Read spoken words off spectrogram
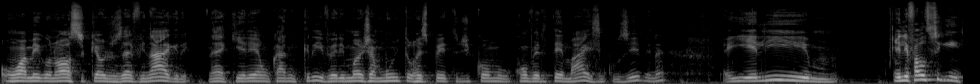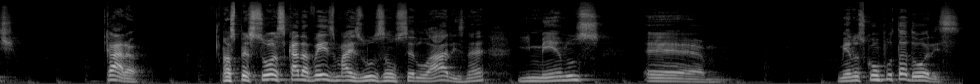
um amigo nosso que é o José Vinagre, né? Que ele é um cara incrível, ele manja muito a respeito de como converter mais, inclusive, né? E ele ele fala o seguinte, cara, as pessoas cada vez mais usam celulares, né? E menos é, menos computadores,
